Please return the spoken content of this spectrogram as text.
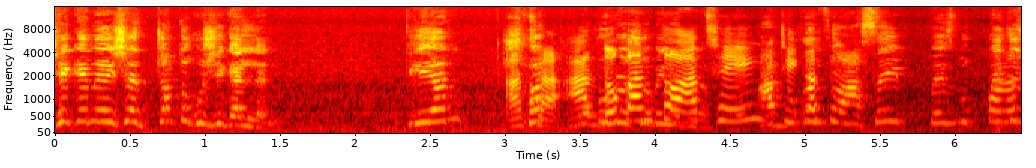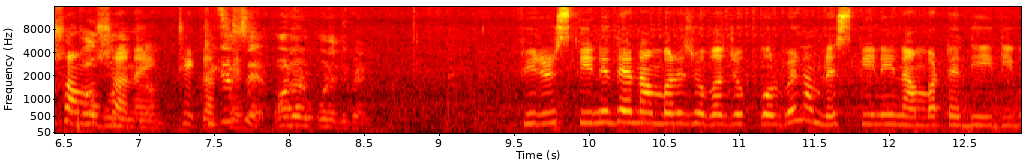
সেখানে এসে যত খুশি গাইলেন। ক্লিয়ার আচ্ছা, আর দোকান তো আছেই, ঠিক আছে। তো আছেই ফেসবুক পেজে সমস্যা নেই, ঠিক। আছে। অর্ডার করে দিবেন। ভিডিওর স্ক্রিনে দেওয়া নাম্বারে যোগাযোগ করবেন। আমরা স্ক্রিনে নাম্বারটা দিয়ে দিব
